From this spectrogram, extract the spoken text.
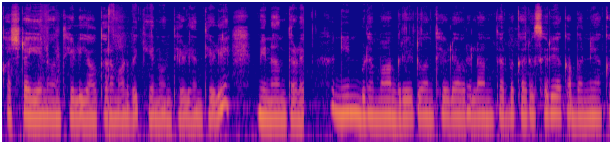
ಕಷ್ಟ ಏನು? ಅಂಥೇಳಿ ಯಾವ ಥರ ಮಾಡಬೇಕೇನು? ಅಂಥೇಳಿ ಅಂಥೇಳಿ ಮೀನಾ ಅಂತಾಳೆ. ನೀನು ಬಿಡಮ್ಮ, ಗ್ರೇಟು ಅಂತ ಹೇಳಿ ಅವರೆಲ್ಲ ಅಂತ ಇರ್ಬೇಕಾದ್ರೆ ಸರಿ ಅಕ್ಕ, ಬನ್ನಿ ಅಕ್ಕ,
